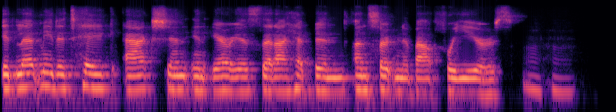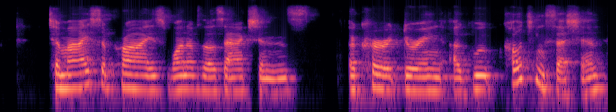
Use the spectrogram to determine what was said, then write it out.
It led me to take action in areas that I had been uncertain about for years. Mm-hmm. To my surprise, one of those actions occurred during a group coaching session.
